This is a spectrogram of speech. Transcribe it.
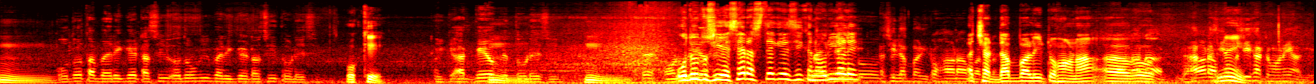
ਹੂੰ। ਉਦੋਂ ਤਾਂ ਬੈਰੀਗੇਟ ਅਸੀਂ ਉਦੋਂ ਵੀ ਬੈਰੀਗੇਟ ਅਸੀਂ ਤੋੜੇ ਸੀ। ਓਕੇ। ਠੀਕ ਹੈ ਅੱਗੇ ਹੋ ਕੇ। ਤੋੜੇ ਸੀ। ਹੂੰ। ਉਦੋਂ ਤੁਸੀਂ ਇਸੇ ਰਸਤੇ ਗਏ ਸੀ ਖਨੌਰੀ ਵਾਲੇ? ਅਸੀਂ ਡੱਬ ਵਾਲੀ। ਟੋਹਾਣਾ ਅੱਛਾ ਡੱਬ ਵਾਲੀ ਟੋਹਾਣਾ ਨਹੀਂ। ਅਸੀਂ ਹਟਵਾਣੇ ਆ ਗਏ।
